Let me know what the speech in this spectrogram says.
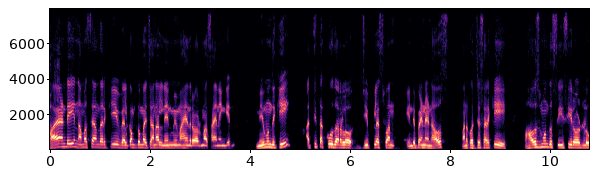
హాయ్ అండి నమస్తే అందరికీ. Welcome to my channel. నేను మీ మహేంద్ర వర్మ సైనింగ్ ఇన్. మీ ముందుకి అతి తక్కువ ధరలో G plus one independent house. మనకు వచ్చేసరికి హౌస్ ముందు సీసీ రోడ్లు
